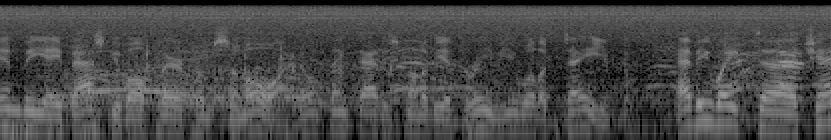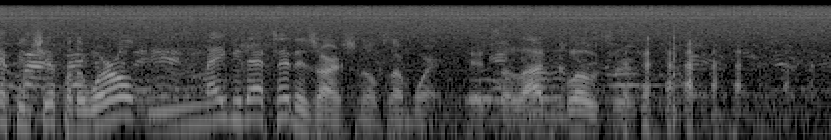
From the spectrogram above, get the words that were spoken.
NBA basketball player from Samoa. I don't think that is going to be a dream he will obtain. Heavyweight uh, championship of the world, maybe that's in his arsenal somewhere. It's a lot closer.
